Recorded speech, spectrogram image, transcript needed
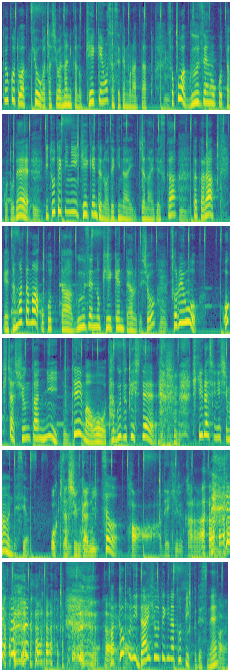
ということは今日私は何かの経験をさせてもらったと、うん。そこは偶然起こったことで、うん。意図的に経験というのはできないじゃないですか、うん。だから、えーたまたま起こった偶然の経験ってあるでしょ、うん。それを起きた瞬間にうんテーマをタグ付けして 引き出しにしまうんですよ。起きた瞬間に？そうはあできるかな。まあ、特に代表的なトピックですね、はい。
